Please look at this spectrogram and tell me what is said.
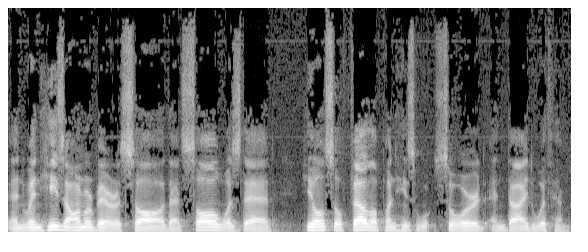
And when his armor bearer saw that Saul was dead, he also fell upon his sword and died with him.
